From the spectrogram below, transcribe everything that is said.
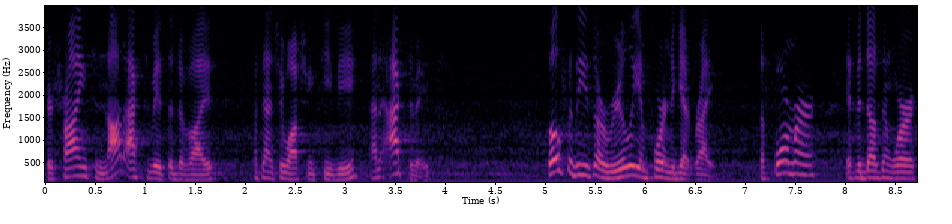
you're trying to not activate the device, potentially watching TV, and it activates. Both of these are really important to get right. The former, if it doesn't work,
